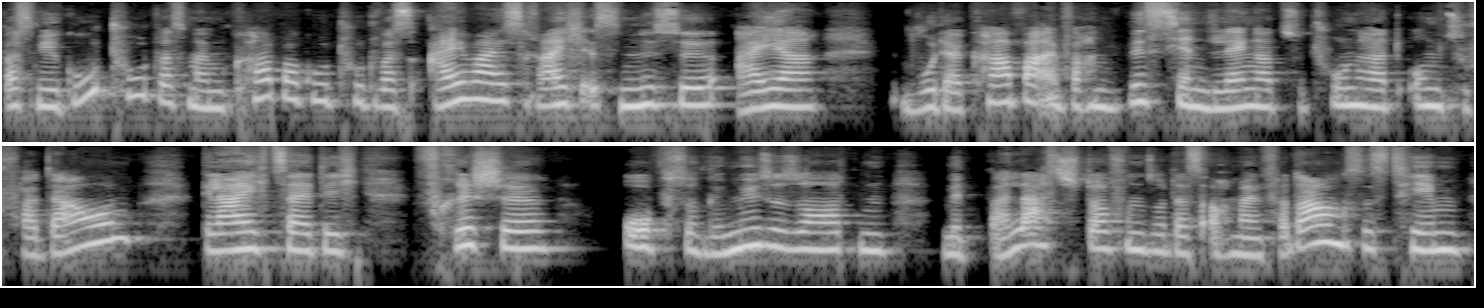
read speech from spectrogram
was mir gut tut, was meinem Körper gut tut, was eiweißreich ist, Nüsse, Eier, wo der Körper einfach ein bisschen länger zu tun hat, um zu verdauen. Gleichzeitig frische Obst- und Gemüsesorten mit Ballaststoffen, so dass auch mein Verdauungssystem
